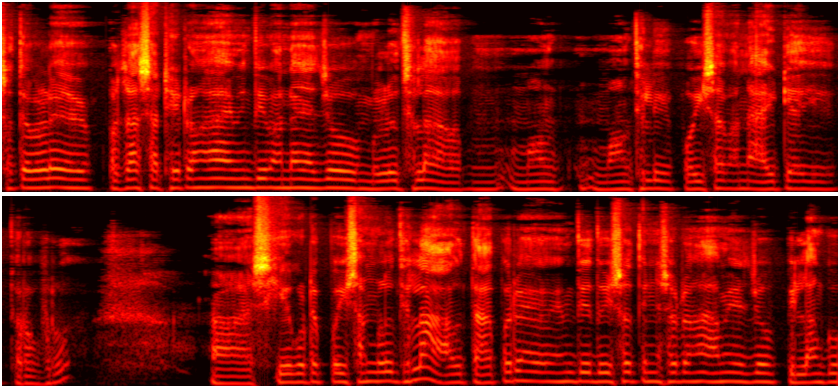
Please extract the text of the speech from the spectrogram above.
ସେତେବେଳେ ପଚାଶ ଷାଠିଏ ଟଙ୍କା ଏମିତି ମାନେ ଯେଉଁ ମିଳୁଥିଲା ମନ୍ଥଲି ପଇସା ମାନେ ଆଇ ଟି ଆଇ ତରଫରୁ। ସିଏ ଗୋଟେ ପଇସା ମିଳୁଥିଲା ଆଉ ତାପରେ ଏମିତି ଦୁଇଶହ ତିନିଶହ ଟଙ୍କା ଆମେ ଯେଉଁ ପିଲାଙ୍କୁ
